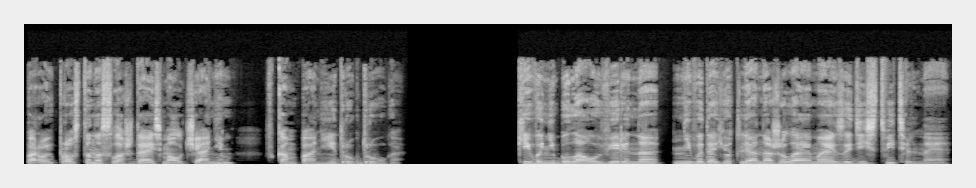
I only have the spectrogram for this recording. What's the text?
порой просто наслаждаясь молчанием в компании друг друга. Кива не была уверена, не выдает ли она желаемое за действительное,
